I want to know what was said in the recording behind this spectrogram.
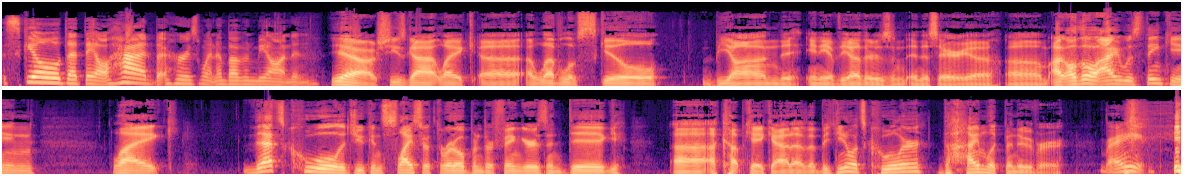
skill that they all had, but hers went above and beyond. And Yeah, she's got like uh, a level of skill beyond any of the others in, in this area. Um, I, although I was thinking, like, that's cool that you can slice her throat open with her fingers and dig uh, a cupcake out of it. But you know what's cooler? The Heimlich maneuver. right, you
